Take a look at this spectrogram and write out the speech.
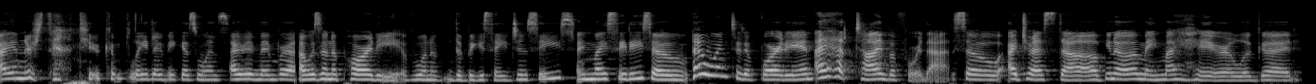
I understand you completely because once I remember I was on a party of one of the biggest agencies in my city. So I went to the party and I had time before that. So I dressed up, you know, I made my hair look good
